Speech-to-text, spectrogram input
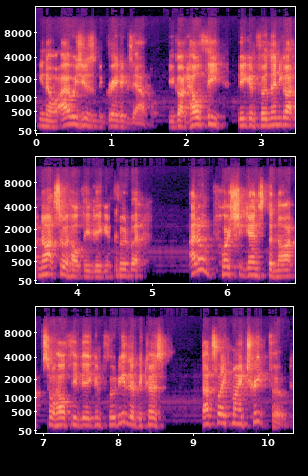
you know i always use a great example. You got healthy vegan food and then you got not so healthy vegan food but i don't push against the not so healthy vegan food either because that's like my treat food.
